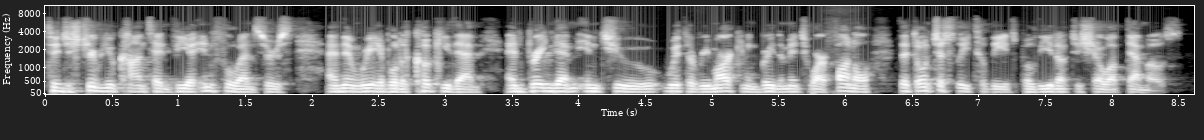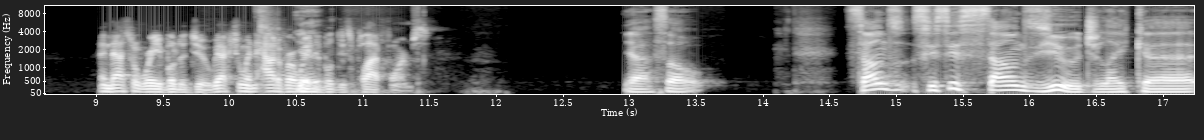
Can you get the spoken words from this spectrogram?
to distribute content via influencers and then we're able to cookie them and bring them into with the remarketing, bring them into our funnel that don't just lead to leads, but lead up to show up demos. And that's what we're able to do. We actually went out of our yeah. way to build these platforms. Yeah. So sounds this is sounds huge. Like uh,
